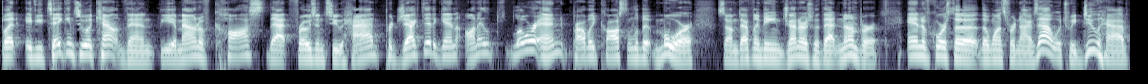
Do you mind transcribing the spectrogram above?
But if you take into account then the amount of cost that Frozen 2 had projected, again, on a lower end, probably cost a little bit more. So I'm definitely being generous with that number. And of course, the, the ones for Knives Out, which we do have,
